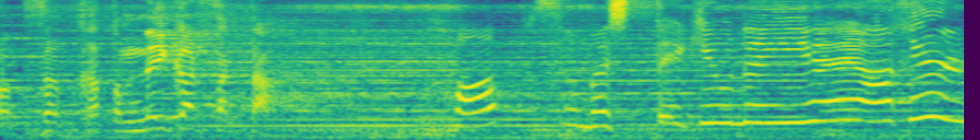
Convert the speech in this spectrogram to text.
मकसद खत्म नहीं कर सकता। आप समझते क्यों नहीं है आखिर?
